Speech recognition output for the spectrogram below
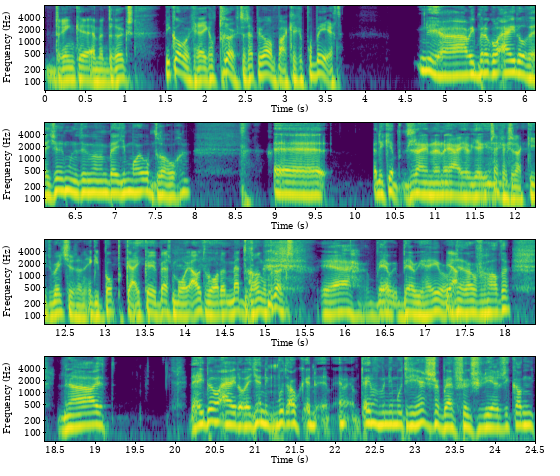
drinken en met drugs. Die komen geregeld terug. Dus heb je wel een paar keer geprobeerd. Ja, ik ben ook wel ijdel, weet je. Ik moet natuurlijk wel een beetje mooi opdrogen. Eh, en ik heb, zijn, eh, nou ja, je, je- Zeg, als je naar Keith Richards en Iggy Pop kijkt, kun je best mooi oud worden met drank en drugs. Ja, Barry, Barry Hay, waar we Ja. het net over hadden. Nou, het- nee, ik ben wel ijdel, weet je. En ik moet ook, en, en op de een of andere manier moeten die hersens ook blijven functioneren. Dus ik kan,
